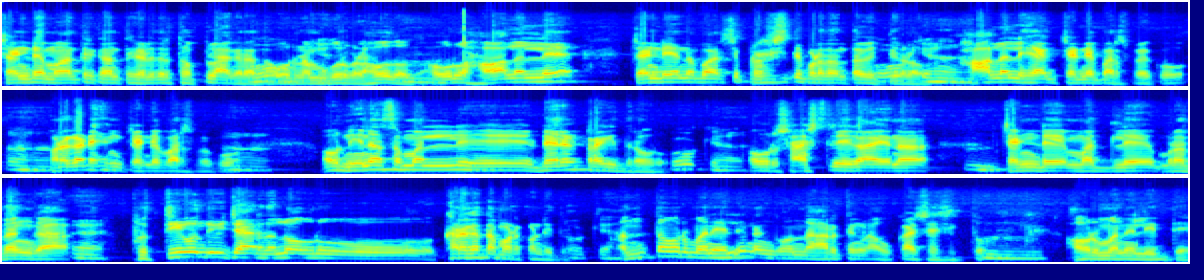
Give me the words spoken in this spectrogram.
ಚಂಡೆ ಮಾಂತ್ರಿಕ ಅಂತ ಹೇಳಿದ್ರೆ ತಪ್ಪಲಾಗಿರೋದು ಅವ್ರು ನಮ್ಮ ಗುರುಗಳು. ಹೌದೌದು. ಅವರು ಹಾಲಲ್ಲೇ ಚಂಡೆಯನ್ನು ಬಾರಿಸಿ ಪ್ರಶಸ್ತಿ ಪಡೆದಂತ ವ್ಯಕ್ತಿಗಳು. ಹಾಲಲ್ಲಿ ಹೇಗೆ ಚಂಡೆ ಬಾರಿಸ್ಬೇಕು? ಹೊರಗಡೆ ಹೆಂಗ್ ಚಂಡೆ ಬಾರಿಸ್ಬೇಕು? ಅವ್ರು ನೀನಾಸಮಲ್ಲಿ ಡೈರೆಕ್ಟರ್ ಆಗಿದ್ರು ಅವರು. ಅವರು ಶಾಸ್ತ್ರೀಯ ಗಾಯನ ಚಂಡೆ ಮದ್ಲೆ ಮೃದಂಗ. ಪ್ರತಿಯೊಂದು ವಿಚಾರದಲ್ಲೂ ಅವರು ಕರಗತ ಮಾಡ್ಕೊಂಡಿದ್ರು. ಅಂತ ಅಂತವ್ರ ಮನೆಯಲ್ಲಿ ನಂಗೆ ಒಂದು ಆರು ತಿಂಗಳ ಅವಕಾಶ ಸಿಕ್ತು. ಅವ್ರ ಮನೇಲಿ ಇದ್ದೆ.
